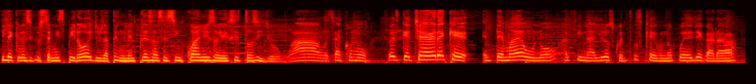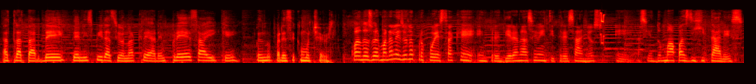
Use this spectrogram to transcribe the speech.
y le quiero decir que usted me inspiró y yo ya tengo una empresa hace cinco años y soy exitoso. Y yo, wow, o sea, como, pues qué chévere que el tema de uno al final y los cuentos que uno puede llegar a, a tratar de, de inspiración a crear empresa y que pues me parece como chévere. Cuando su hermana le hizo la propuesta que emprendieran hace 23 años eh, haciendo mapas digitales,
